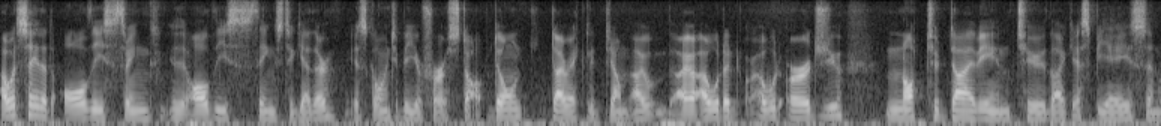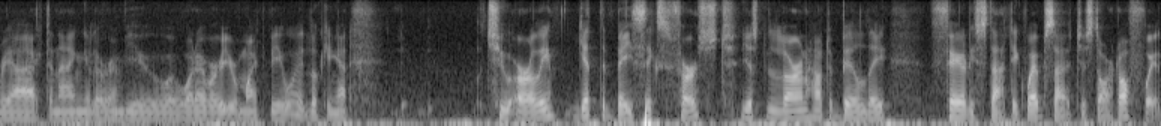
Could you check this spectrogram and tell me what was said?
I would say that all these things, uh, all these things together, is going to be your first stop. Don't directly jump. I, I, I would I would urge you not to dive into like SPAs and React and Angular and Vue or whatever you might be looking at too early. Get the basics first. Just learn how to build a fairly static website to start off with.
